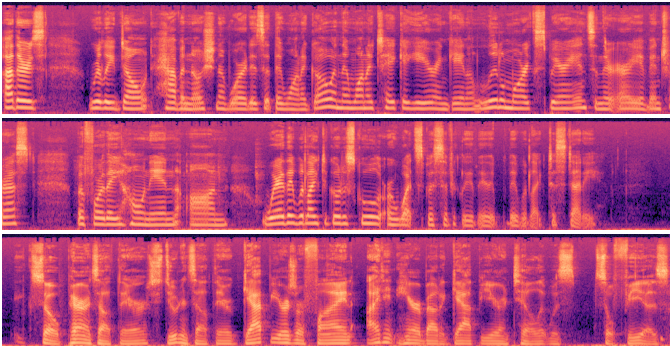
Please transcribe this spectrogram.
Others really don't have a notion of where it is that they want to go and they want to take a year and gain a little more experience in their area of interest before they hone in on where they would like to go to school or what specifically they, they would like to study. So, parents out there, students out there, gap years are fine. I didn't hear about a gap year until it was Sophia's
